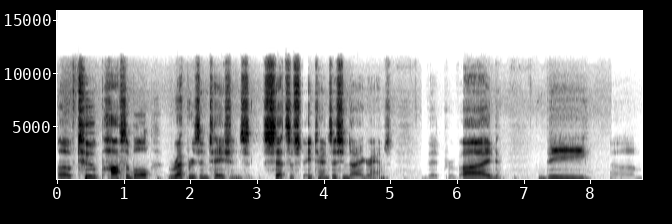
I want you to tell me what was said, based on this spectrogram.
of two possible representations, sets of state transition diagrams that provide the um,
